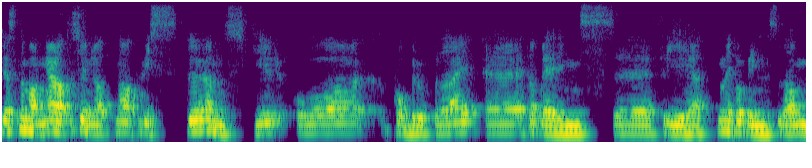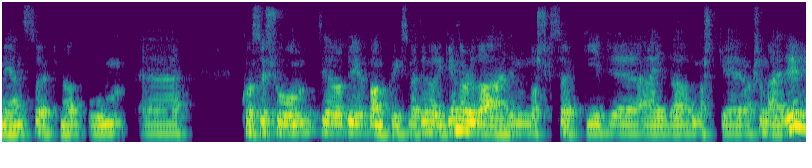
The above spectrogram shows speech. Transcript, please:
resonnementet er tilsynelatende at hvis du ønsker å påberope deg eh, etableringsfriheten i forbindelse da med en søknad om eh, konsesjon til å drive bankvirksomhet i Norge, når du da er en norsk søker eh, eid av norske aksjonærer,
